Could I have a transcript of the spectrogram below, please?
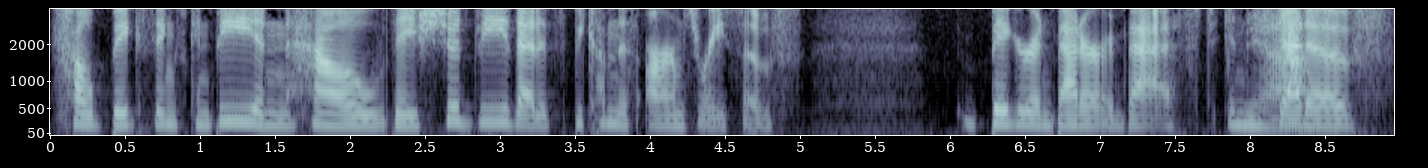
how big things can be and how they should be that it's become this arms race of bigger and better and best instead Yeah. of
